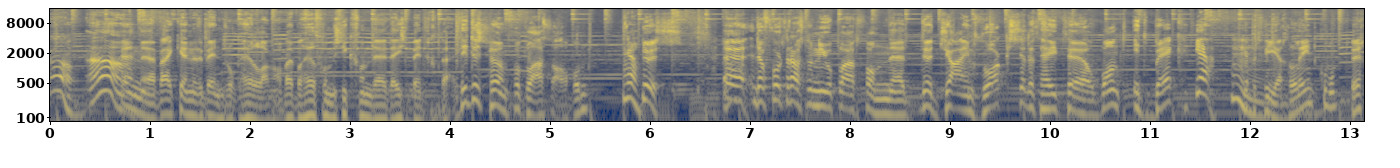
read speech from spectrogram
Oh. En eh, wij kennen de band ook heel lang al. We hebben heel veel muziek van de- deze band gedaan. Dit is van voor het laatste album. Dus. eh, en daarvoor trouwens een nieuwe plaat van eh, The Giant Rocks. En dat heet eh, Want It Back. Ja, ik heb het via geleend. Kom op, weg.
